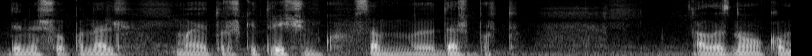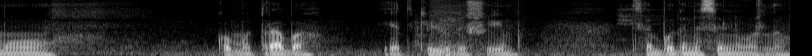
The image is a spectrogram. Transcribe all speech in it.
Єдине, що панель має трошки тріщинку, сам е, дешборд. Але знову кому, кому треба, є такі люди, що їм це буде не сильно важливо.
